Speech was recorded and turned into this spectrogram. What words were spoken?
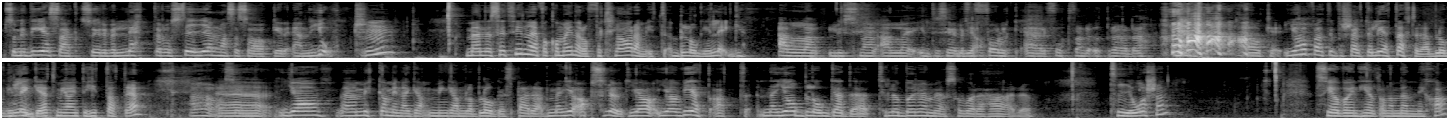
så med det sagt så är det väl lättare att säga en massa saker än gjort. Men se till när jag får komma in här och förklara mitt blogginlägg. Alla lyssnar, alla är intresserade Ja. för folk är fortfarande upprörda. Okej, Jag har faktiskt försökt att leta efter det här blogginlägget men jag har inte hittat det. Aha. Eh, ja, eh, mycket av mina, min gamla blogg är spärrad. Men ja, absolut, jag, jag vet att när jag bloggade, till att börja med så var det här eh, tio år sedan. Så jag var en helt annan människa,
